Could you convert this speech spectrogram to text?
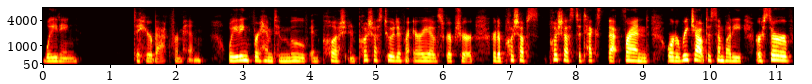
waiting to hear back from him, waiting for him to move and push and push us to a different area of scripture or to push us push us to text that friend or to reach out to somebody or serve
